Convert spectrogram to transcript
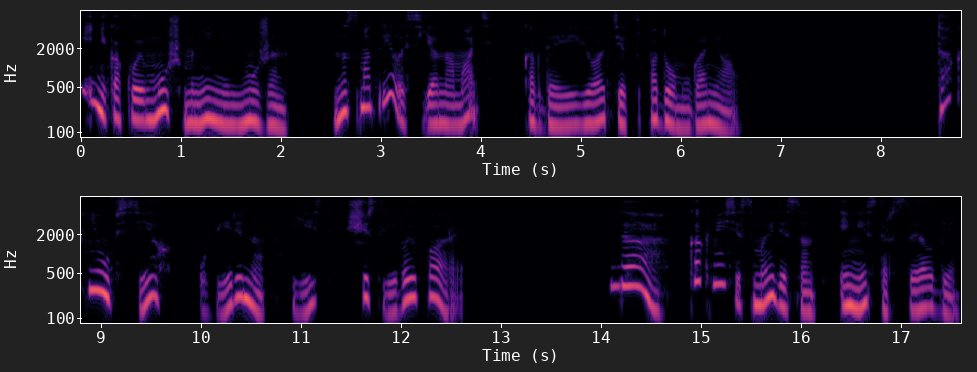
И никакой муж мне не нужен. Насмотрелась я на мать, когда ее отец по дому гонял. Так не у всех, уверена, есть счастливые пары. Да, как миссис Мэдисон и мистер Селби.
